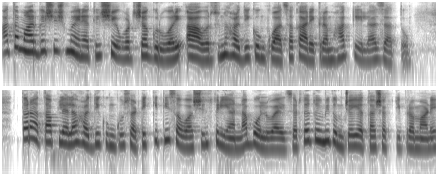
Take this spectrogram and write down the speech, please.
आता मार्गशीर्ष महिन्यातील शेवटच्या गुरुवारी आवर्जून हळदी कुंकवाचा कार्यक्रम हा केला जातो. तर आता आपल्याला हळदी कुंकूसाठी किती सवाशीण स्त्रियांना बोलवायचं तर तुम्ही तुमच्या यथाशक्तीप्रमाणे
